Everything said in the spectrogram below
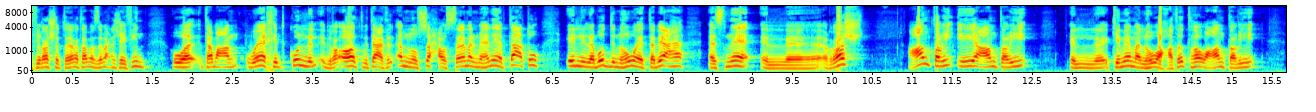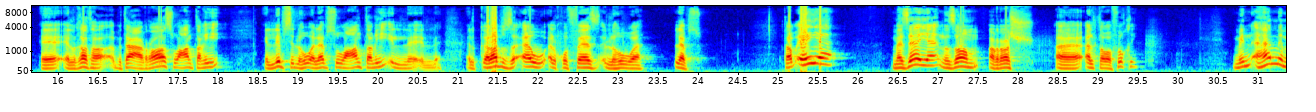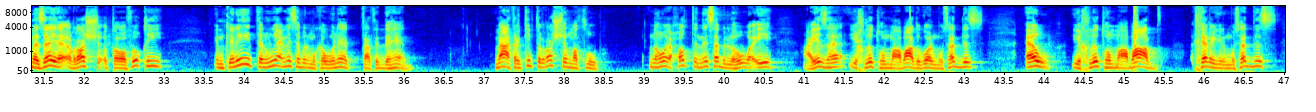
في رش الطيارة. طبعا زي ما إحنا شايفين هو طبعا واخد كل الإجراءات بتاعة الأمن والصحة والسلامة المهنية بتاعته اللي لابد إن هو يتبعها أثناء ال- الرش عن طريق إيه؟ عن طريق الكمامة اللي هو حاططها وعن طريق آه، الغطاء بتاع الراس وعن طريق اللبس اللي هو لابسه وعن طريق ال- ال- القلبز أو القفاز اللي هو لابسه. طب إيه هي مزايا نظام الرش آه، التوافقي؟ من أهم مزايا الرش التوافقي إمكانية تنويع نسب المكونات بتاعت الدهان مع تركيبة الرش المطلوبة إن هو يحط النسب اللي هو إيه عايزها يخلطهم مع بعض جوه المسدس أو يخلطهم مع بعض خارج المسدس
